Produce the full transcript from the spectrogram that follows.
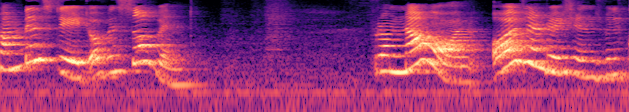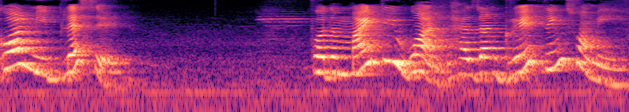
humble state of his servant. From now on, all generations will call me blessed. For the mighty one has done great things for me.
